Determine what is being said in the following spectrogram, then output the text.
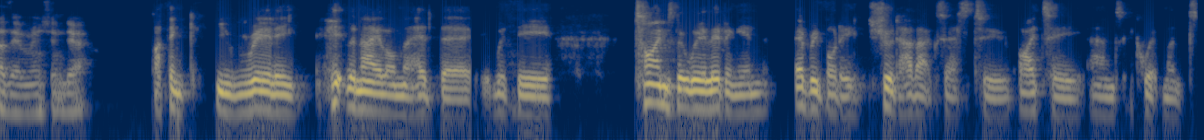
as i mentioned yeah. I think you really hit the nail on the head there. With the times that we're living in everybody should have access to it and equipment.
